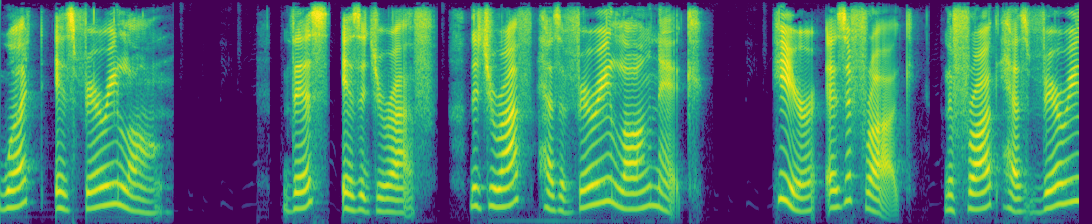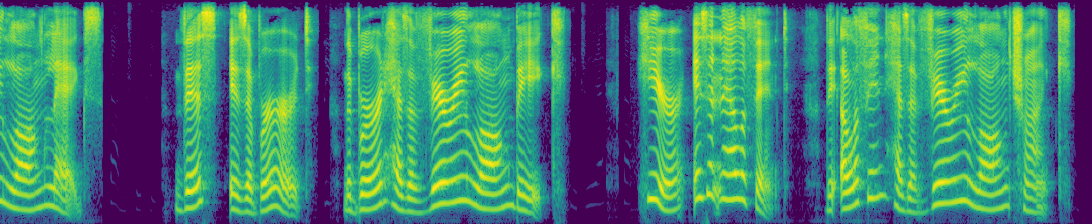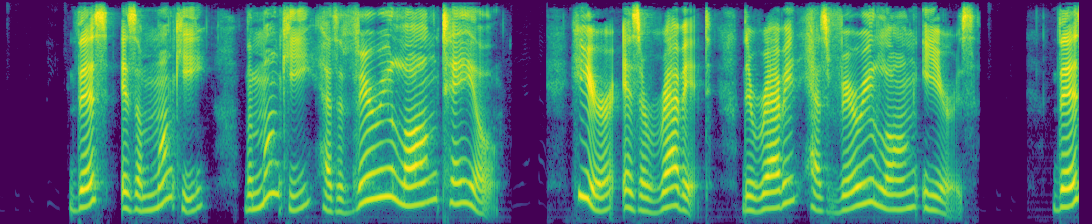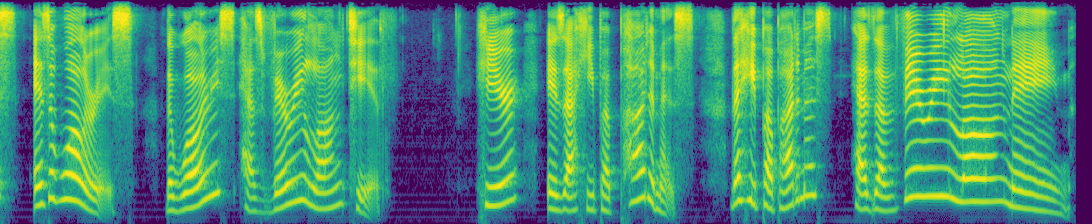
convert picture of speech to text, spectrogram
What is very long? This is a giraffe. The giraffe has a very long neck. Here is a frog. The frog has very long legs. This is a bird. The bird has a very long beak. Here is an elephant. The elephant has a very long trunk. This is a monkey. The monkey has a very long tail. Here is a rabbit. The rabbit has very long ears. This is a walrus. The walrus has very long teeth. Here is a hippopotamus. The hippopotamus has a very long name.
